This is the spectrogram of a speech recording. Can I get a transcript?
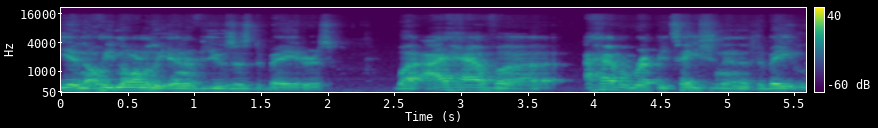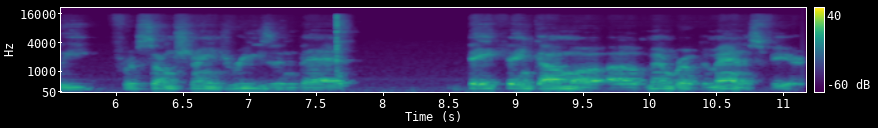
you know, he normally interviews his debaters, but I have a I have a reputation in the debate league for some strange reason that they think I'm a, a member of the manosphere.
